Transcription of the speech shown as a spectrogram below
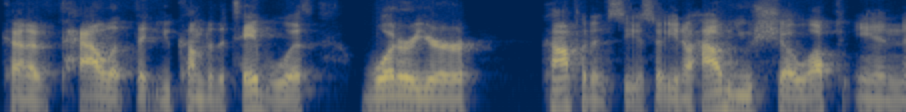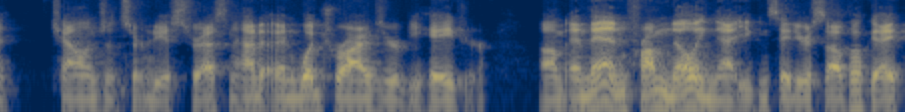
kind of palette that you come to the table with what are your competencies. So, you know, how do you show up in challenge, uncertainty, or stress, and how to, and what drives your behavior? Um, and then from knowing that, you can say to yourself, okay,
